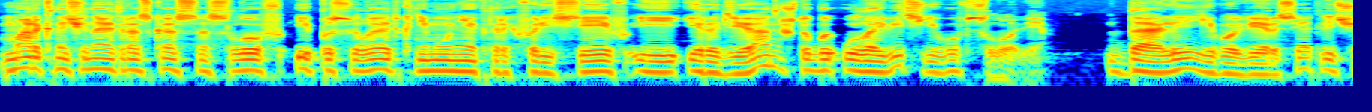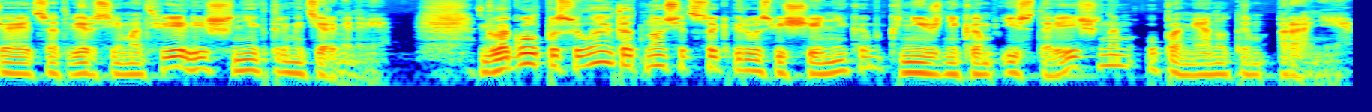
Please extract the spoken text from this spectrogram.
Марк начинает рассказ со слов и посылает к нему некоторых фарисеев и иродиан, чтобы уловить его в слове. Далее его версия отличается от версии Матфея лишь некоторыми терминами. Глагол «посылают» относится к первосвященникам, книжникам и старейшинам, упомянутым ранее.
